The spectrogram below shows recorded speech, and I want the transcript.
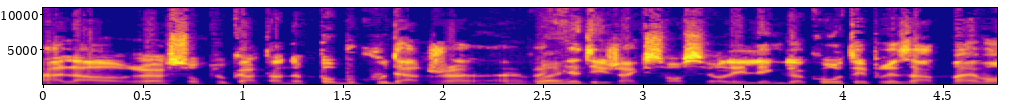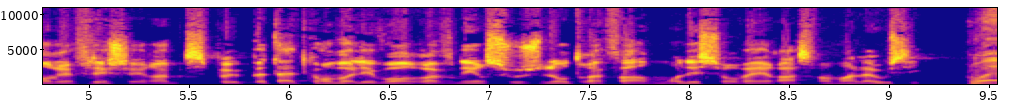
Alors euh, surtout quand on n'a pas beaucoup d'argent, euh, il y a des gens qui sont sur les lignes de côté présentement, vont réfléchir un petit peu, peut-être qu'on va les voir revenir sous une autre forme, on les surveillera à ce moment-là aussi. Oui,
